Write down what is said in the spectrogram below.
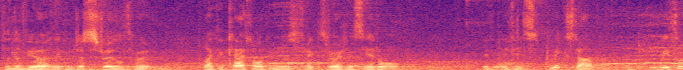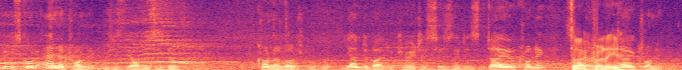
for the viewer. They can just stroll through it like a catalogue and just flick through it and see it all. If, if it's mixed up, we thought it was called anachronic, which is the opposite of chronological, but the underbite, the curator, says that it's diachronic. Diachronic, yeah. Diachronic.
